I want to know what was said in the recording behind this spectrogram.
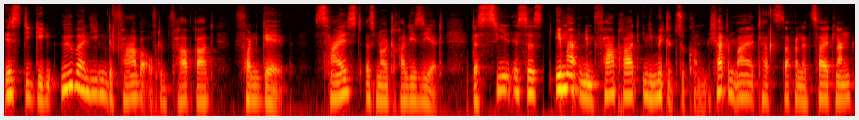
ist die gegenüberliegende Farbe auf dem Farbrad von Gelb. Das heißt, es neutralisiert. Das Ziel ist es, immer in dem Farbrad in die Mitte zu kommen. Ich hatte mal Tatsache eine Zeit lang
